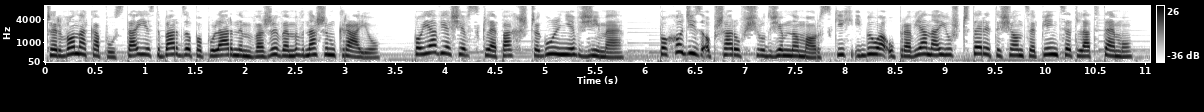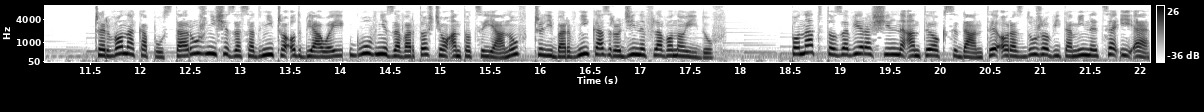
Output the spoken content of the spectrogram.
Czerwona kapusta jest bardzo popularnym warzywem w naszym kraju. Pojawia się w sklepach szczególnie w zimę. Pochodzi z obszarów śródziemnomorskich i była uprawiana już 4500 lat temu. Czerwona kapusta różni się zasadniczo od białej, głównie zawartością antocyjanów, czyli barwnika z rodziny flawonoidów. Ponadto zawiera silne antyoksydanty oraz dużo witaminy C i E.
